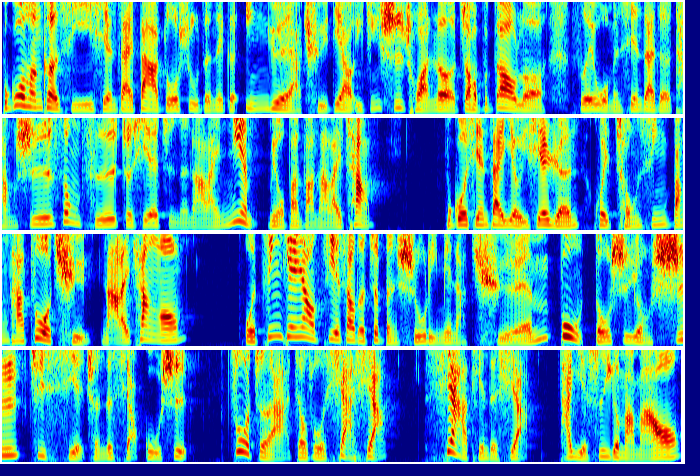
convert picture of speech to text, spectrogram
不过很可惜，现在大多数的那个音乐啊曲调已经失传了，找不到了。所以，我们现在的唐诗宋词这些只能拿来念，没有办法拿来唱。不过，现在也有一些人会重新帮他作曲，拿来唱哦。我今天要介绍的这本书里面啊，全部都是用诗去写成的小故事。作者啊叫做夏夏，夏天的夏，她也是一个妈妈哦，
